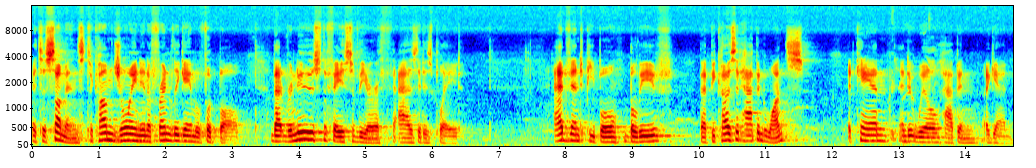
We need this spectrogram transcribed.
It's a summons to come join in a friendly game of football that renews the face of the earth as it is played. Advent people believe that because it happened once, it can and it will happen again.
